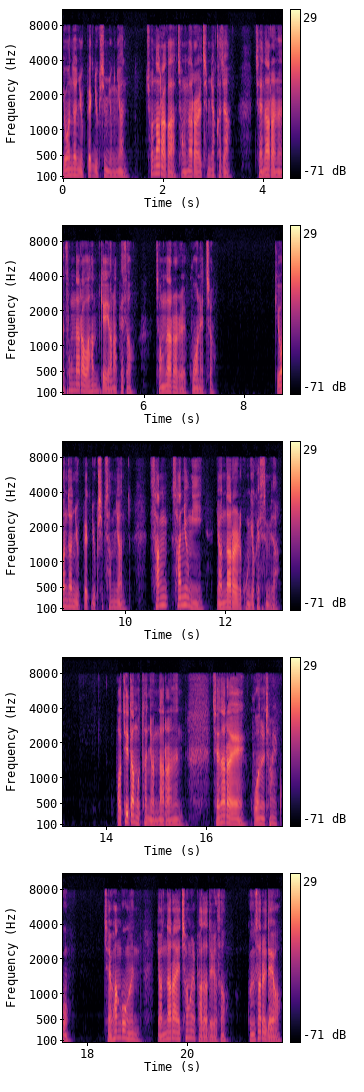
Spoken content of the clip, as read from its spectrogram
기원전 666년 초나라가 정나라를 침략하자 제나라는 송나라와 함께 연합해서 정나라를 구원했죠. 기원전 663년 상, 산융이 연나라를 공격했습니다. 버티다 못한 연나라는 제나라에 구원을 청했고 제황공은 연나라의 청을 받아들여서 군사를 내어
